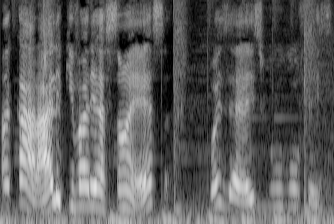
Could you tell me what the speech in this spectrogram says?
Ah, caralho, que variação é essa? Pois é, é isso que o Google fez.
